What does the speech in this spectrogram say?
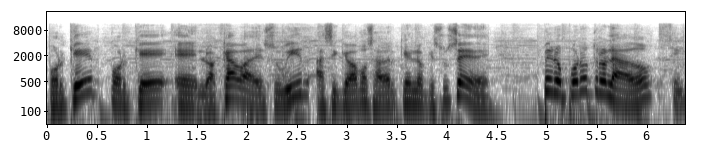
¿Por qué? Porque eh, lo acaba de subir, así que vamos a ver qué es lo que sucede. Pero por otro lado, Sí.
